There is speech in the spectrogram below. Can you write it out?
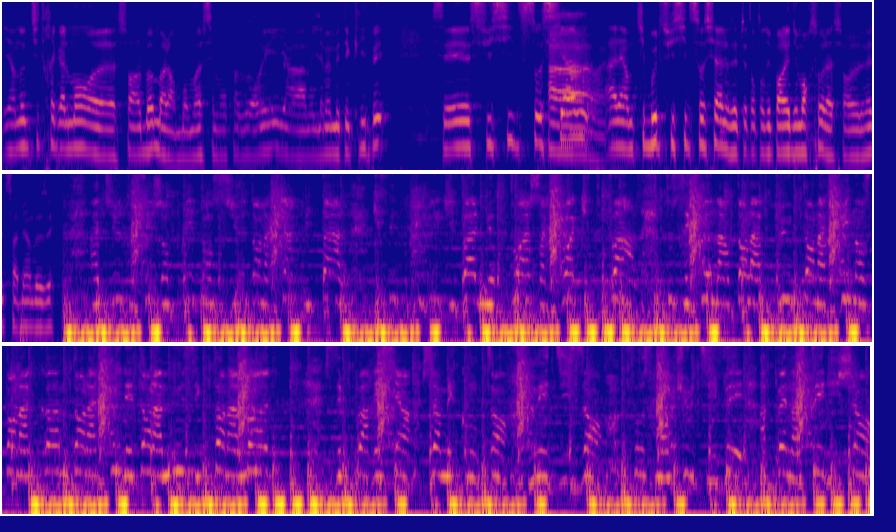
il y, a un autre titre également euh, sur l'album. Alors bon, moi c'est mon favori. Il, a, il a même été clippé. C'est Suicide Social. Ah, ouais. Allez, un petit bout de Suicide Social. Vous avez peut-être entendu parler du morceau là sur le net, ça a bien buzzé. Adieu tous ces gens prétentieux dans la capitale Qui qu'ils valent mieux que toi chaque fois qu'ils te parlent Tous ces connards dans la pub, dans la finance, dans la com, dans la télé, dans la musique, dans la mode ces parisiens, jamais contents, médisants, faussement cultivés, à peine intelligents,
